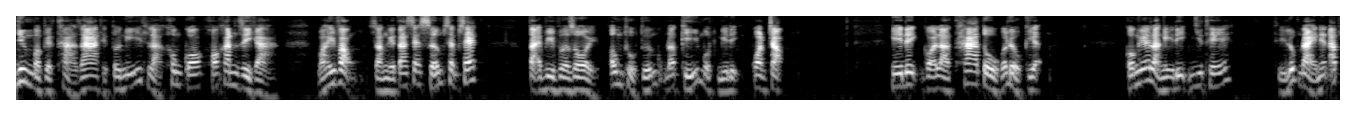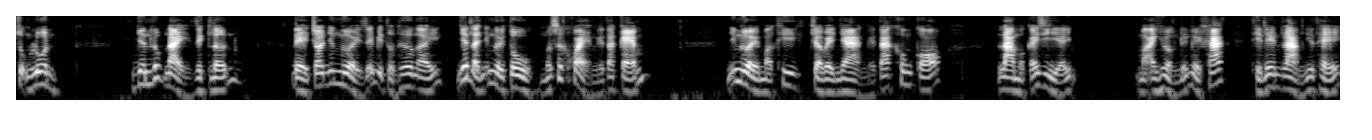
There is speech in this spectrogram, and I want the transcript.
Nhưng mà việc thả ra thì tôi nghĩ là không có khó khăn gì cả và hy vọng rằng người ta sẽ sớm xem xét tại vì vừa rồi ông Thủ tướng cũng đã ký một nghị định quan trọng. Nghị định gọi là tha tù có điều kiện. Có nghĩa là nghị định như thế thì lúc này nên áp dụng luôn. Nhân lúc này dịch lớn để cho những người dễ bị tổn thương ấy, nhất là những người tù mà sức khỏe người ta kém. Những người mà khi trở về nhà người ta không có làm một cái gì ấy mà ảnh hưởng đến người khác thì nên làm như thế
